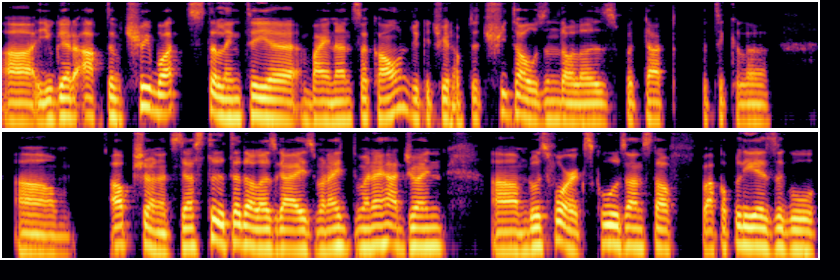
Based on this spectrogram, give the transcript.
Uh, you get active tree bots to link to your Binance account. You could trade up to $3,000 with that particular um option. It's just $30, guys. When I when I had joined um those Forex schools and stuff a couple years ago,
